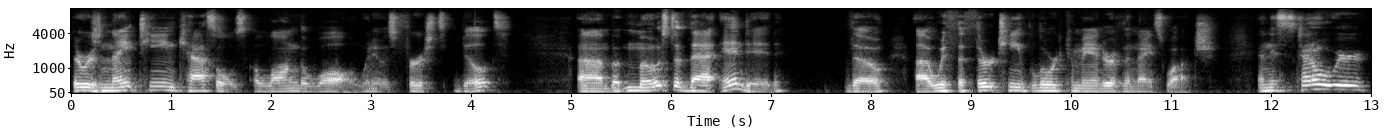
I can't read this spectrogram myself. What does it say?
there was 19 castles along the wall when it was first built. Um, but most of that ended, though, uh, with the 13th Lord Commander of the Night's Watch. And this is kind of what we are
